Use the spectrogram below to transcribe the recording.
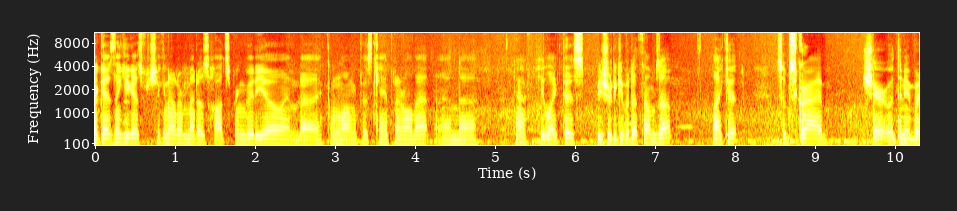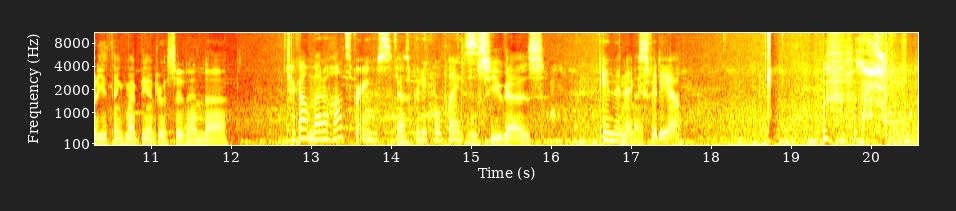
Alright guys, thank you guys for checking out our Meadows Hot Spring video and uh, coming along with us camping and all that. And uh, yeah, if you like this, be sure to give it a thumbs up, like it, subscribe, share it with anybody you think might be interested, and uh, check out Meadow Hot Springs. Yeah. It's a pretty cool place. We'll see you guys in the, in next, the next video. video.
